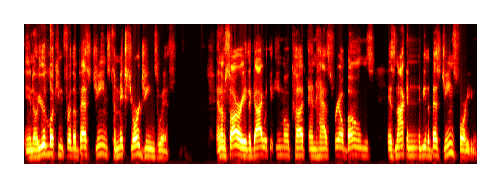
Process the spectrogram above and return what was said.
You know, you're looking for the best genes to mix your genes with. And I'm sorry, the guy with the emo cut and has frail bones is not going to be the best genes for you.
